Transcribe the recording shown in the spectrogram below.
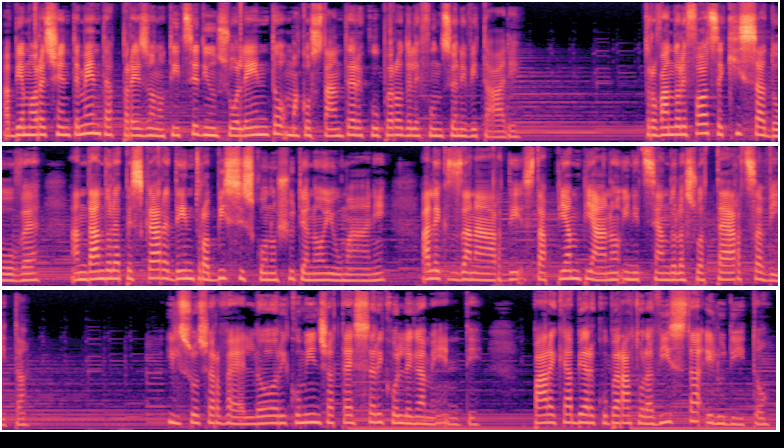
abbiamo recentemente appreso notizie di un suo lento ma costante recupero delle funzioni vitali trovando le forze chissà dove, andandole a pescare dentro abissi sconosciuti a noi umani, Alex Zanardi sta pian piano iniziando la sua terza vita. Il suo cervello ricomincia a tessere i collegamenti, pare che abbia recuperato la vista e l'udito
